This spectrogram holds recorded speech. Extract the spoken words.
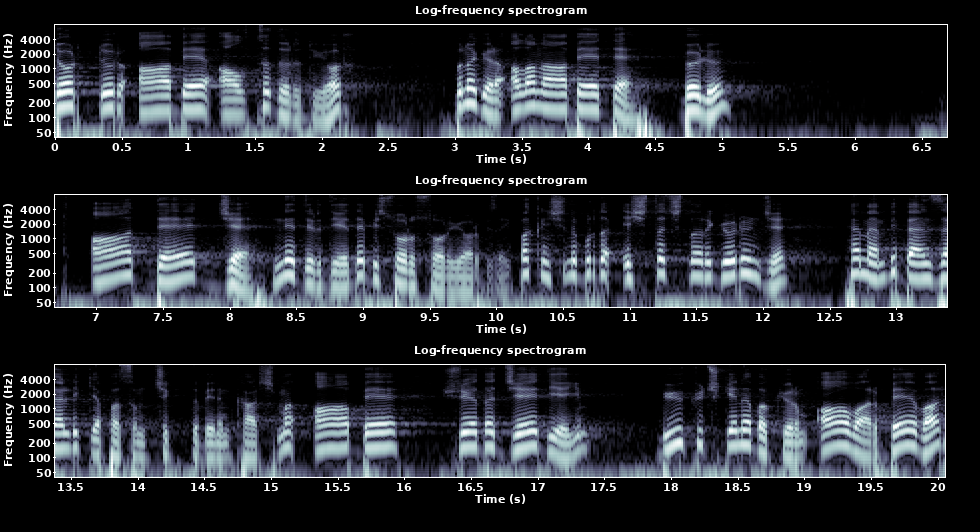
4'tür, AB 6'dır diyor. Buna göre alan ABD bölü ADC nedir diye de bir soru soruyor bize. Bakın şimdi burada eşit açıları görünce hemen bir benzerlik yapasım çıktı benim karşıma. AB şuraya da C diyeyim. Büyük üçgene bakıyorum. A var, B var.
